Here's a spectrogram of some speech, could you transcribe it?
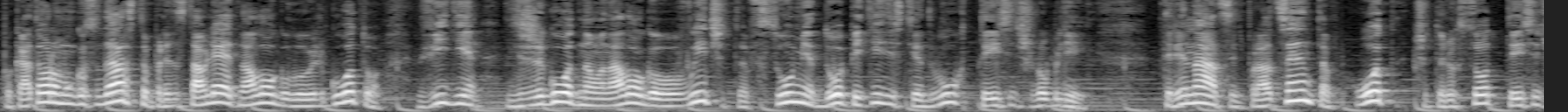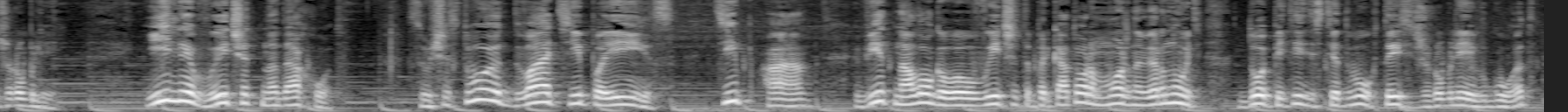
по которому государство предоставляет налоговую льготу в виде ежегодного налогового вычета в сумме до 52 тысяч рублей, 13% от 400 тысяч рублей, или вычет на доход. Существует два типа ИИС. Тип А – вид налогового вычета, при котором можно вернуть до 52 тысяч рублей в год –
